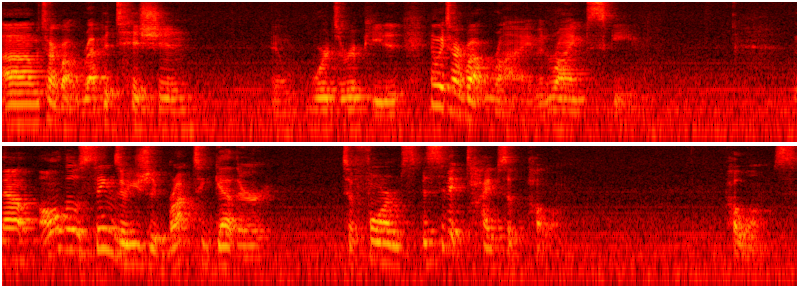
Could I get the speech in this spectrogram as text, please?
Uh, we talk about repetition, you know, words are repeated. And we talk about rhyme and rhyme scheme. Now, all those things are usually brought together to form specific types of poem, poems.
